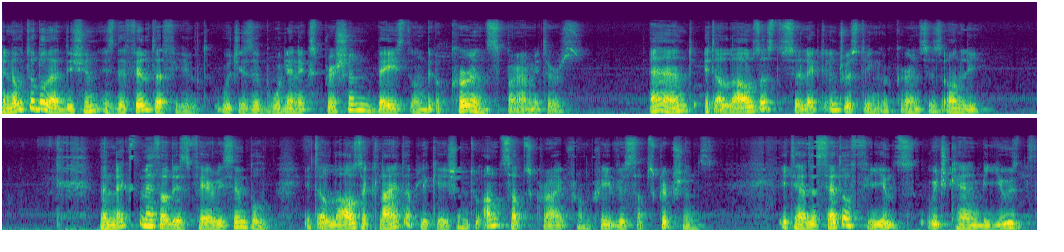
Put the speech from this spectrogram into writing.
A notable addition is the filter field, which is a Boolean expression based on the occurrence parameters, and it allows us to select interesting occurrences only. The next method is fairly simple. It allows a client application to unsubscribe from previous subscriptions. It has a set of fields which can be used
